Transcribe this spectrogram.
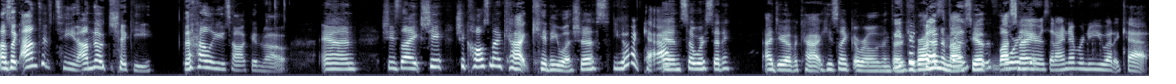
I was like, I'm 15. I'm no chickie. The hell are you talking about?" And she's like, she she calls my cat Kitty Kittylicious. You have a cat? And so we're sitting. I do have a cat. He's like irrelevant though. We've He brought in a mouse yet last four night. years, and I never knew you had a cat.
